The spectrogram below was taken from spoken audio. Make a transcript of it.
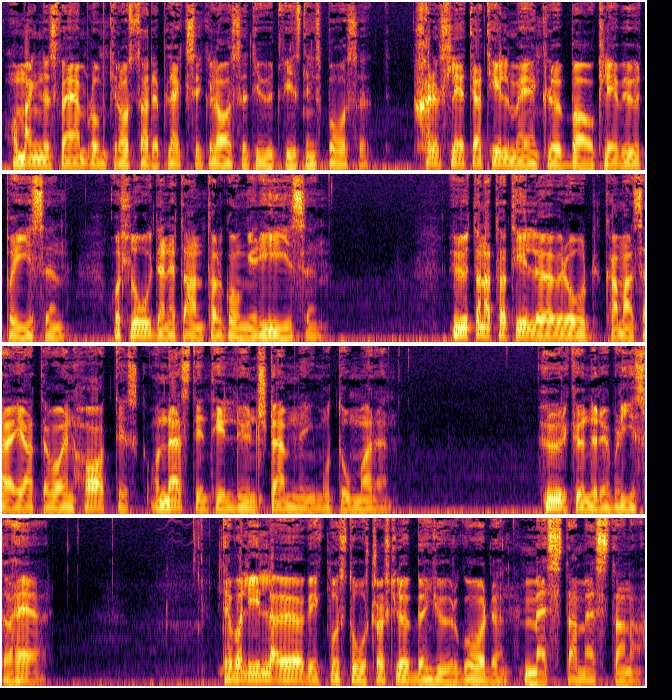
och Magnus Wernbloom krossade plexiglaset i utvisningsbåset. Själv slet jag till mig en klubba och klev ut på isen och slog den ett antal gånger i isen. Utan att ta till överord kan man säga att det var en hatisk och nästintill lynchstämning mot domaren. Hur kunde det bli så här? Det var lilla Övik mot storstadsklubben Djurgården, mesta mästarna.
